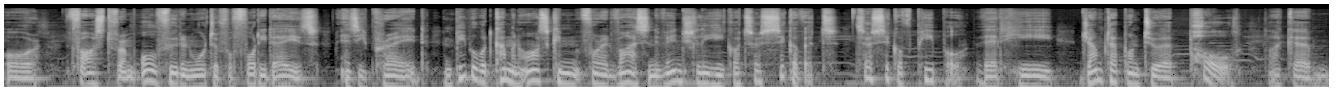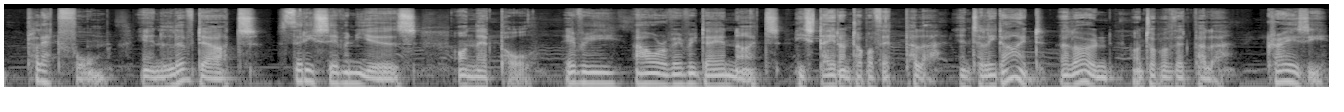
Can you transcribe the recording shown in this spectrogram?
or fast from all food and water for 40 days as he prayed. And people would come and ask him for advice, and eventually he got so sick of it, so sick of people, that he jumped up onto a pole, like a platform, and lived out 37 years on that pole. Every hour of every day and night, he stayed on top of that pillar until he died, alone on top of that pillar. Crazy,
